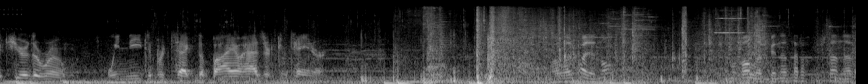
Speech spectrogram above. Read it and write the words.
Secure the room. We need to protect the biohazard container. Vale, olha, não, não vale a pena estar a reforçar nada.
